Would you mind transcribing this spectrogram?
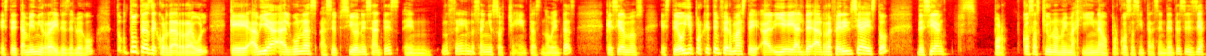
este, también mi rey, desde luego. Tú, te has de acordar, Raúl, que había algunas acepciones antes, en, no sé, en los años 80, 90, que decíamos, este, oye, ¿por qué te enfermaste? y al, referirse a esto, decían, pues, cosas que uno no imagina o por cosas intrascendentes, y decía,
